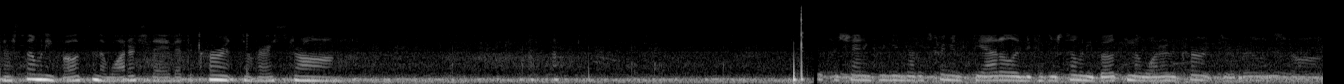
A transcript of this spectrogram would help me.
There's so many boats in the water today that the currents are very strong. Shannon Kring at Goddess Kring in Seattle, and because there's so many boats in the water, the currents are really strong.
